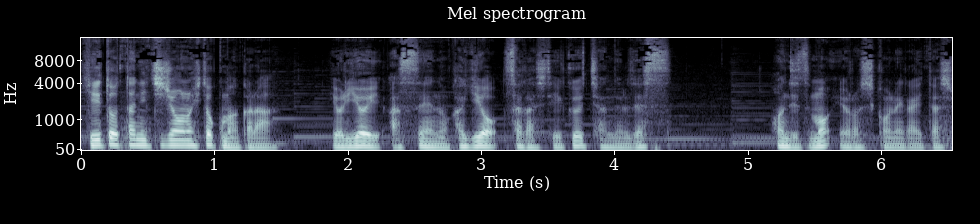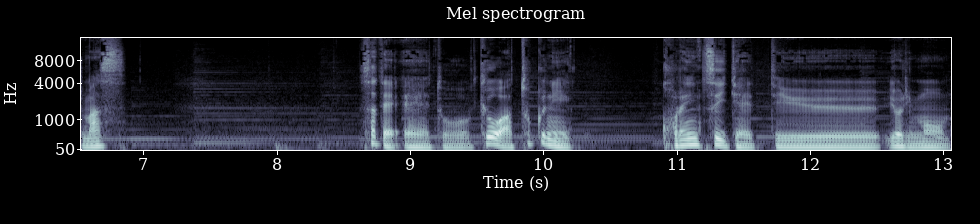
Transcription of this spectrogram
切り取った日常の一コマからより良い明日への鍵を探していくチャンネルです。本日もよろしくお願いいたします。さて、えーと、今日は特にこれについてっていうよりも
